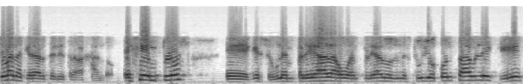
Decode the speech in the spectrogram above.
se van a quedar teletrabajando. Ejemplos, eh, que es una empleada o empleado de un estudio contable que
